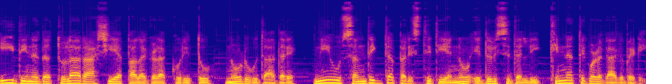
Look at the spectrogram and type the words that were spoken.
ಈ ದಿನದ ತುಲಾ ರಾಶಿಯ ಫಲಗಳ ಕುರಿತು ನೋಡುವುದಾದರೆ, ನೀವು ಸಂದಿಗ್ಧ ಪರಿಸ್ಥಿತಿಯನ್ನು ಎದುರಿಸಿದಲ್ಲಿ ಖಿನ್ನತೆಗೊಳಗಾಗಬೇಡಿ.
